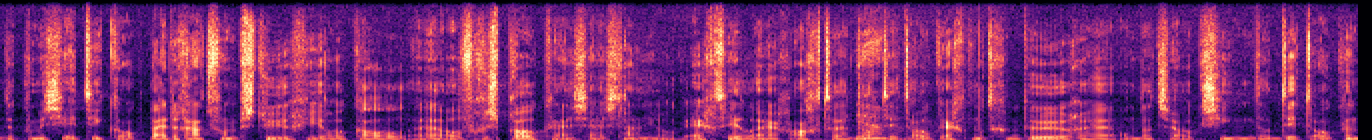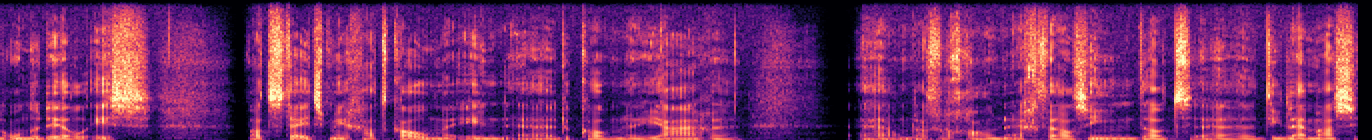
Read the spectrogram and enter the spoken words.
de commissie ethiek ook bij de raad van bestuur hier ook al over gesproken. En zij staan hier ook echt heel erg achter dat dit ook echt moet gebeuren. Omdat ze ook zien dat dit ook een onderdeel is wat steeds meer gaat komen in de komende jaren. Omdat we gewoon echt wel zien dat dilemma's,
